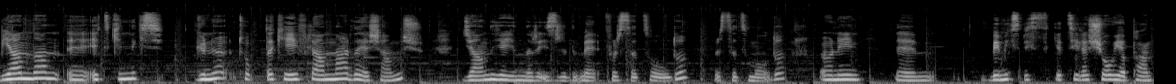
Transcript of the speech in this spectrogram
Bir yandan e, etkinlik günü çok da keyifli anlar da yaşanmış. Canlı yayınları izleme fırsatı oldu, fırsatım oldu. Örneğin BMX bisikletiyle şov yapan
